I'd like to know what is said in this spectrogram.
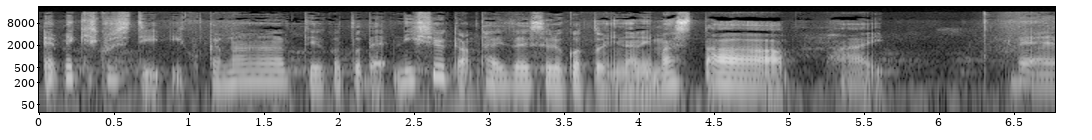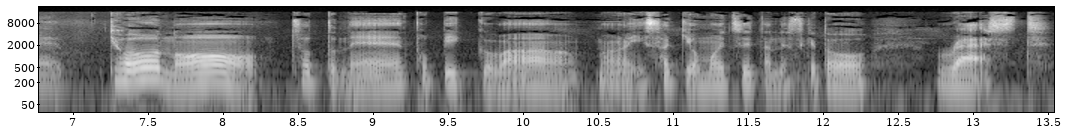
え、メキシコシティ行こうかなっていうことで、2週間滞在することになりました。はい。で、今日のちょっとね、トピックは、まあ、さっき思いついたんですけど、rest.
